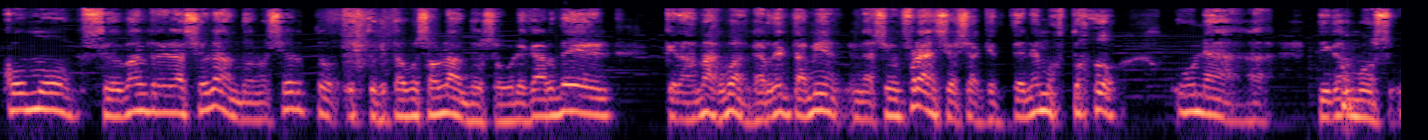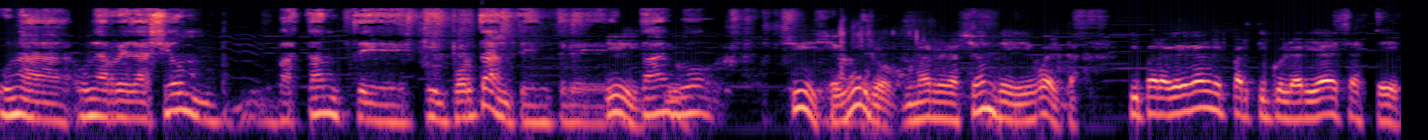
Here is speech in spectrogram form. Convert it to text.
cómo se van relacionando, ¿no es cierto? Esto que estamos hablando sobre Gardel, que nada más, bueno, Gardel también nació en Francia, o sea que tenemos todo una, digamos, una, una relación bastante importante entre tango. Sí, seguro, una relación de vuelta. Y para agregarle particularidades a este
